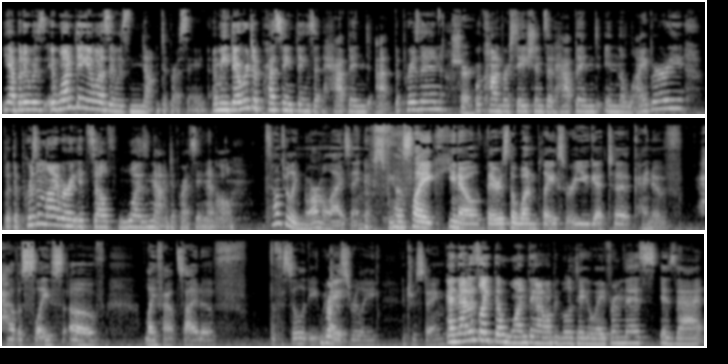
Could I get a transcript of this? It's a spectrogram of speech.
yeah, but it was it, one thing. It was it was not depressing. I mean, there were depressing things that happened at the prison Sure. or conversations that happened in the library, but the prison library itself was not depressing at all. It sounds really normalizing. It feels like, you know, there's the one place where you get to kind of have a slice of life outside of the facility, which Right. is really interesting. And that is like the one thing I want people to take away from this is that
